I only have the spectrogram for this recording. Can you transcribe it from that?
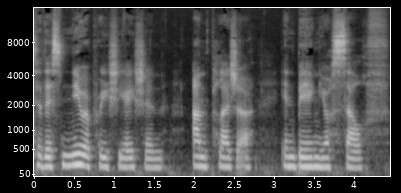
to this new appreciation and pleasure in being yourself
